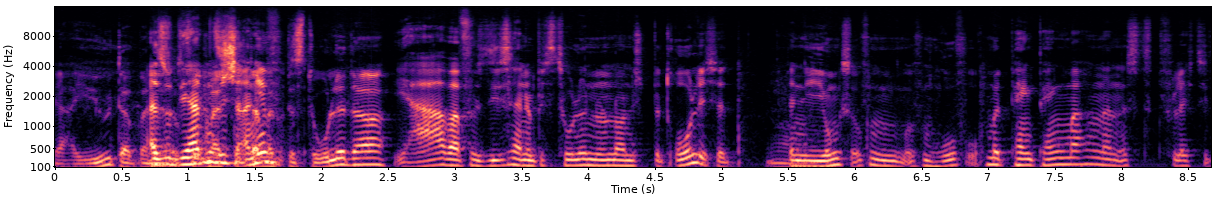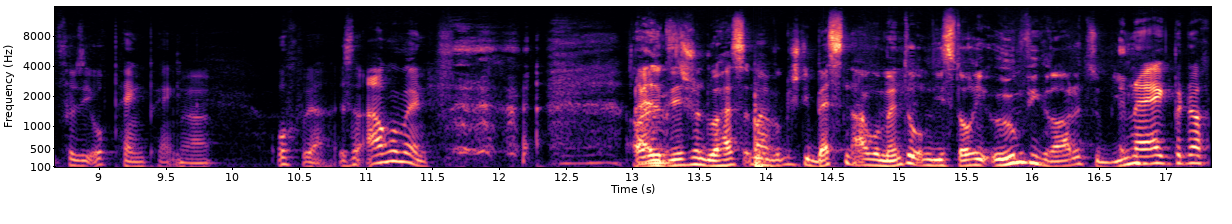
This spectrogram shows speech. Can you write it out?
Ja, gut, aber Also die hatten sich steht er angef- mit Pistole da. Ja, aber für sie ist eine Pistole nur noch nicht bedrohlich. Wenn die Jungs auf dem, auf dem Hof auch mit Peng Peng machen, dann ist das vielleicht für sie auch Peng Peng. Ja. Auch ja, ist ein Argument. Also ich sehe schon, du hast immer wirklich die besten Argumente, um die Story irgendwie gerade zu biegen. Naja, ich bin doch,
